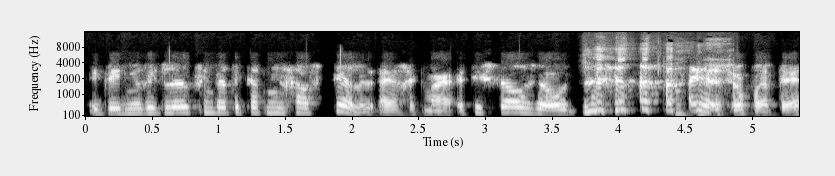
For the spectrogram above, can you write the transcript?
Ik weet niet of je het leuk vindt dat ik dat nu ga vertellen eigenlijk, maar het is wel zo. ja, dat is ook wat, hè.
